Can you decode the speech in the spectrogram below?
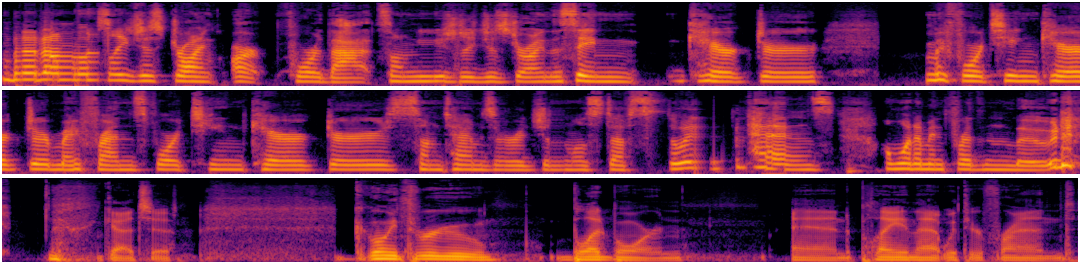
But I'm mostly just drawing art for that. So I'm usually just drawing the same character, my 14 character, my friend's 14 characters, sometimes original stuff. So it depends on what I'm in for the mood. gotcha. Going through Bloodborne and playing that with your friend.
